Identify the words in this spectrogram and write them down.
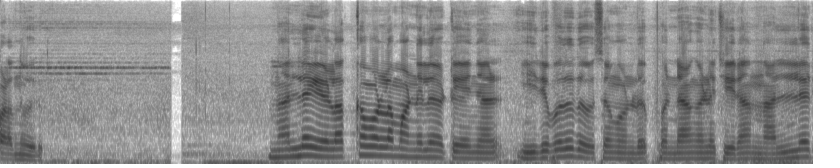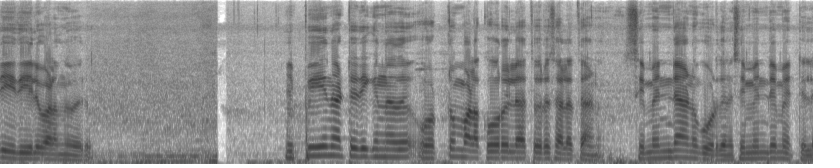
വളർന്നു വരും. നല്ല ഇളക്കമുള്ള മണ്ണിൽ നട്ട് കഴിഞ്ഞാൽ ഇരുപത് ദിവസം കൊണ്ട് പൊന്നാങ്കണ്ണി ചീര നല്ല രീതിയിൽ വളർന്നു വരും. ഇപ്പോൾ ഈ നട്ടിരിക്കുന്നത് ഒട്ടും വളക്കൂറില്ലാത്ത ഒരു സ്ഥലത്താണ്. സിമെന്റാണ് കൂടുതൽ സിമെന്റ് മെറ്റൽ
